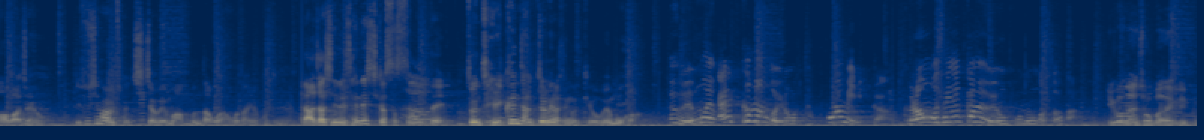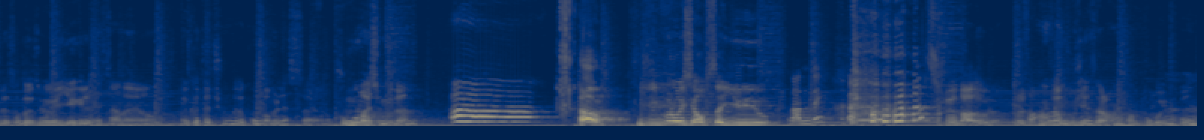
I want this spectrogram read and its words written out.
아 맞아요. 이 소심하면 전 진짜 외모 안 본다고 하고 다녔거든요. 나 자신을 세뇌시켰었었는데 전 제일 큰 장점이라 생각해요 외모가. 외모에 깔끔한 거 이런 거다 포함이니까 그런 거 생각하면 외모 보는 거죠. 다. 이거는 저번에 리플에서도 저희가 얘기를 했잖아요 그때 충분히 공감을 했어요 궁금하신 분은 다음 입을 옷이 없어 유유. 난데? 그래서 나도 그래요 그래서 항상 무신사를 항상 보고 있고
